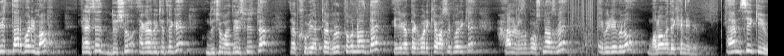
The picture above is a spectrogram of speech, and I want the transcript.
বিস্তার পরিমাপ। এটা হচ্ছে দুশো এগারো পৃষ্ঠা থেকে দুশো পঁয়ত্রিশ পৃষ্ঠা এটা খুবই একটা গুরুত্বপূর্ণ অধ্যায়। এই জায়গা থেকে পরীক্ষা, বার্ষিক পরীক্ষা, হান্ড্রেড প্রশ্ন আসবে। এই ভিডিওগুলো ভালোভাবে দেখে নেবে। এমসি কিউ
